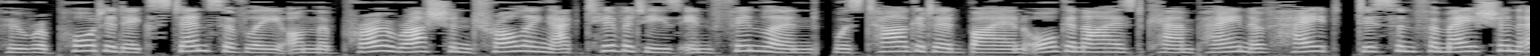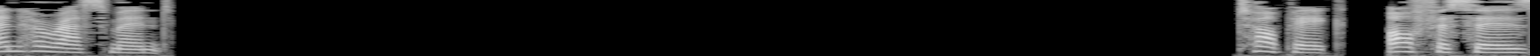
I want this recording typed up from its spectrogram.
who reported extensively on the pro-Russian trolling activities in Finland, was targeted by an organized campaign of hate, disinformation and harassment. Topic: Offices.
